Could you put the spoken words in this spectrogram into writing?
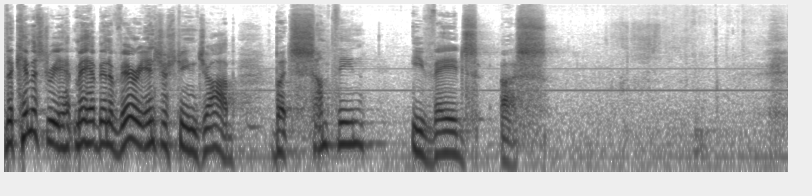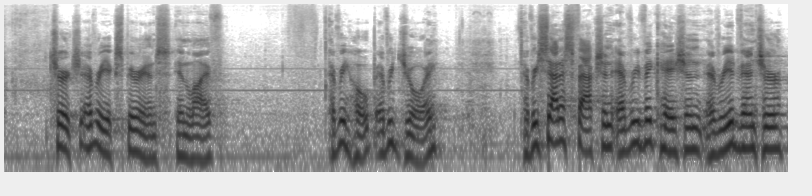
The chemistry may have been a very interesting job, but something evades us. Church, every experience in life every hope, every joy, every satisfaction, every vacation, every adventure,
